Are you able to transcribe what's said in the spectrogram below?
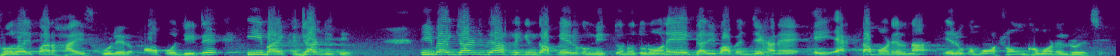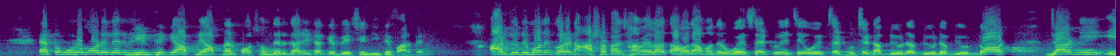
ধোলাইপাড় হাই স্কুলের অপোজিটে ই বাইক জার্নিতে ই বাইক জার্নিতে আসলে কিন্তু আপনি এরকম নিত্য নতুন অনেক গাড়ি পাবেন, যেখানে এই একটা মডেল না, এরকম অসংখ্য মডেল রয়েছে। এতগুলো মডেলের ভিড় থেকে আপনি আপনার পছন্দের গাড়িটাকে বেছে নিতে পারবেন। আর যদি মনে করেন আসাটা ঝামেলা, তাহলে আমাদের ওয়েবসাইট রয়েছে, ওয়েবসাইট হচ্ছে W W W dot journey E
